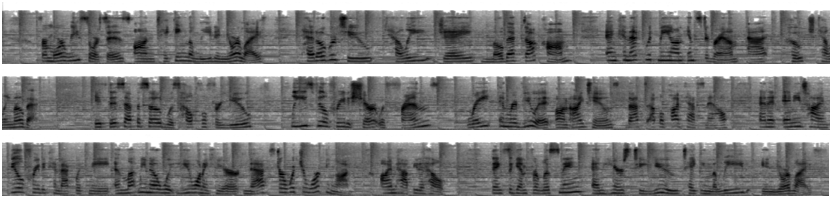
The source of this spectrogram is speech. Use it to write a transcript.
For more resources on taking the lead in your life, head over to kellyjmobeck.com and connect with me on Instagram at Coach Kelly Mobeck. If this episode was helpful for you, please feel free to share it with friends, rate and review it on iTunes. That's Apple Podcasts now and at any time, feel free to connect with me and let me know what you want to hear next or what you're working on. I'm happy to help. Thanks again for listening, and here's to you taking the lead in your life.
